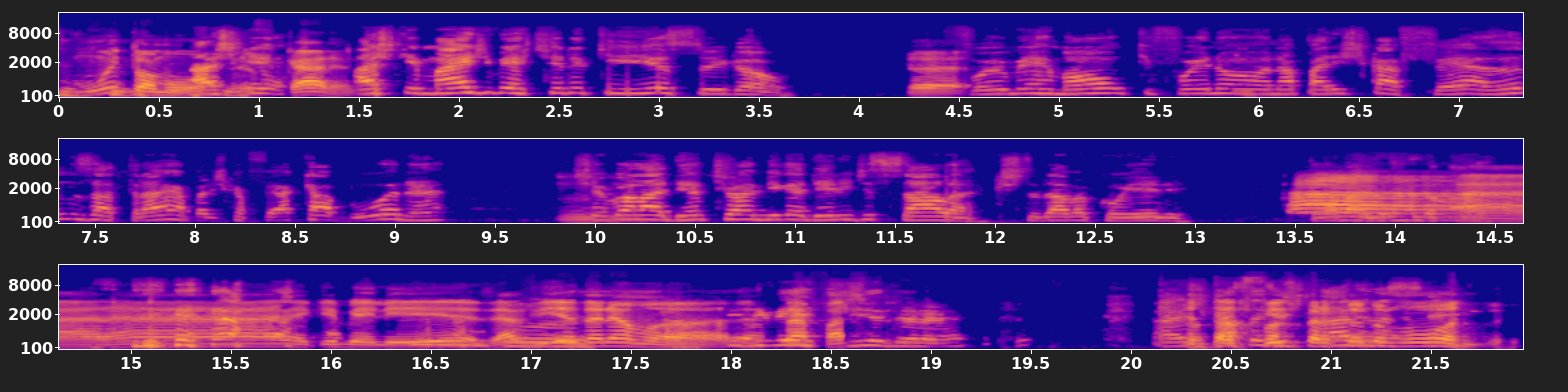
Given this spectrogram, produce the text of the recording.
Muito amor. Acho que- Cara, Acho que mais divertido que isso, Igão, é, foi o meu irmão que foi no, na Paris Café anos atrás. A Paris Café acabou, né? Uhum. Chegou lá dentro, tinha uma amiga dele de sala que estudava com ele. Trabalhando lá. Caralho, que beleza. É a vida, né, mano? Que Tá fácil, divertido, né? Aí não tá fácil pra todo assim, mundo.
